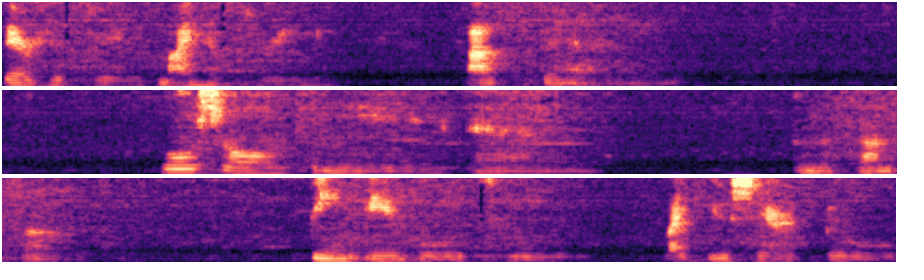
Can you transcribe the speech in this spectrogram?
their history, with my history, has been crucial to me in in the sense of being able to, like you shared, build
